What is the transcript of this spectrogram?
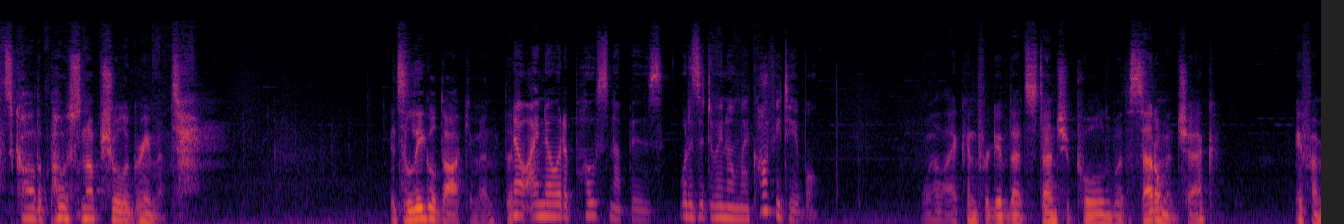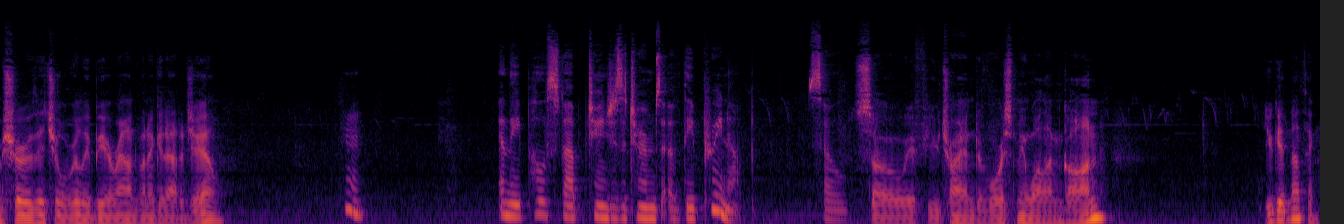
It's called a postnuptial agreement. It's a legal document that. No, I know what a postnup is. What is it doing on my coffee table? Well, I can forgive that stunt you pulled with a settlement check. If I'm sure that you'll really be around when I get out of jail. Hmm. And the postnup changes the terms of the prenup. So, So if you try and divorce me while I'm gone, you get nothing.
